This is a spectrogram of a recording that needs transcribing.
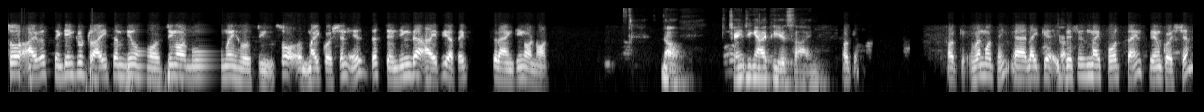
So I was thinking to try some new hosting or move my hosting. So my question is, does changing the IP affect the ranking or not? No, changing IP is fine. Okay, one more thing. Uh, like uh, Sure. this is my fourth time, same question.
